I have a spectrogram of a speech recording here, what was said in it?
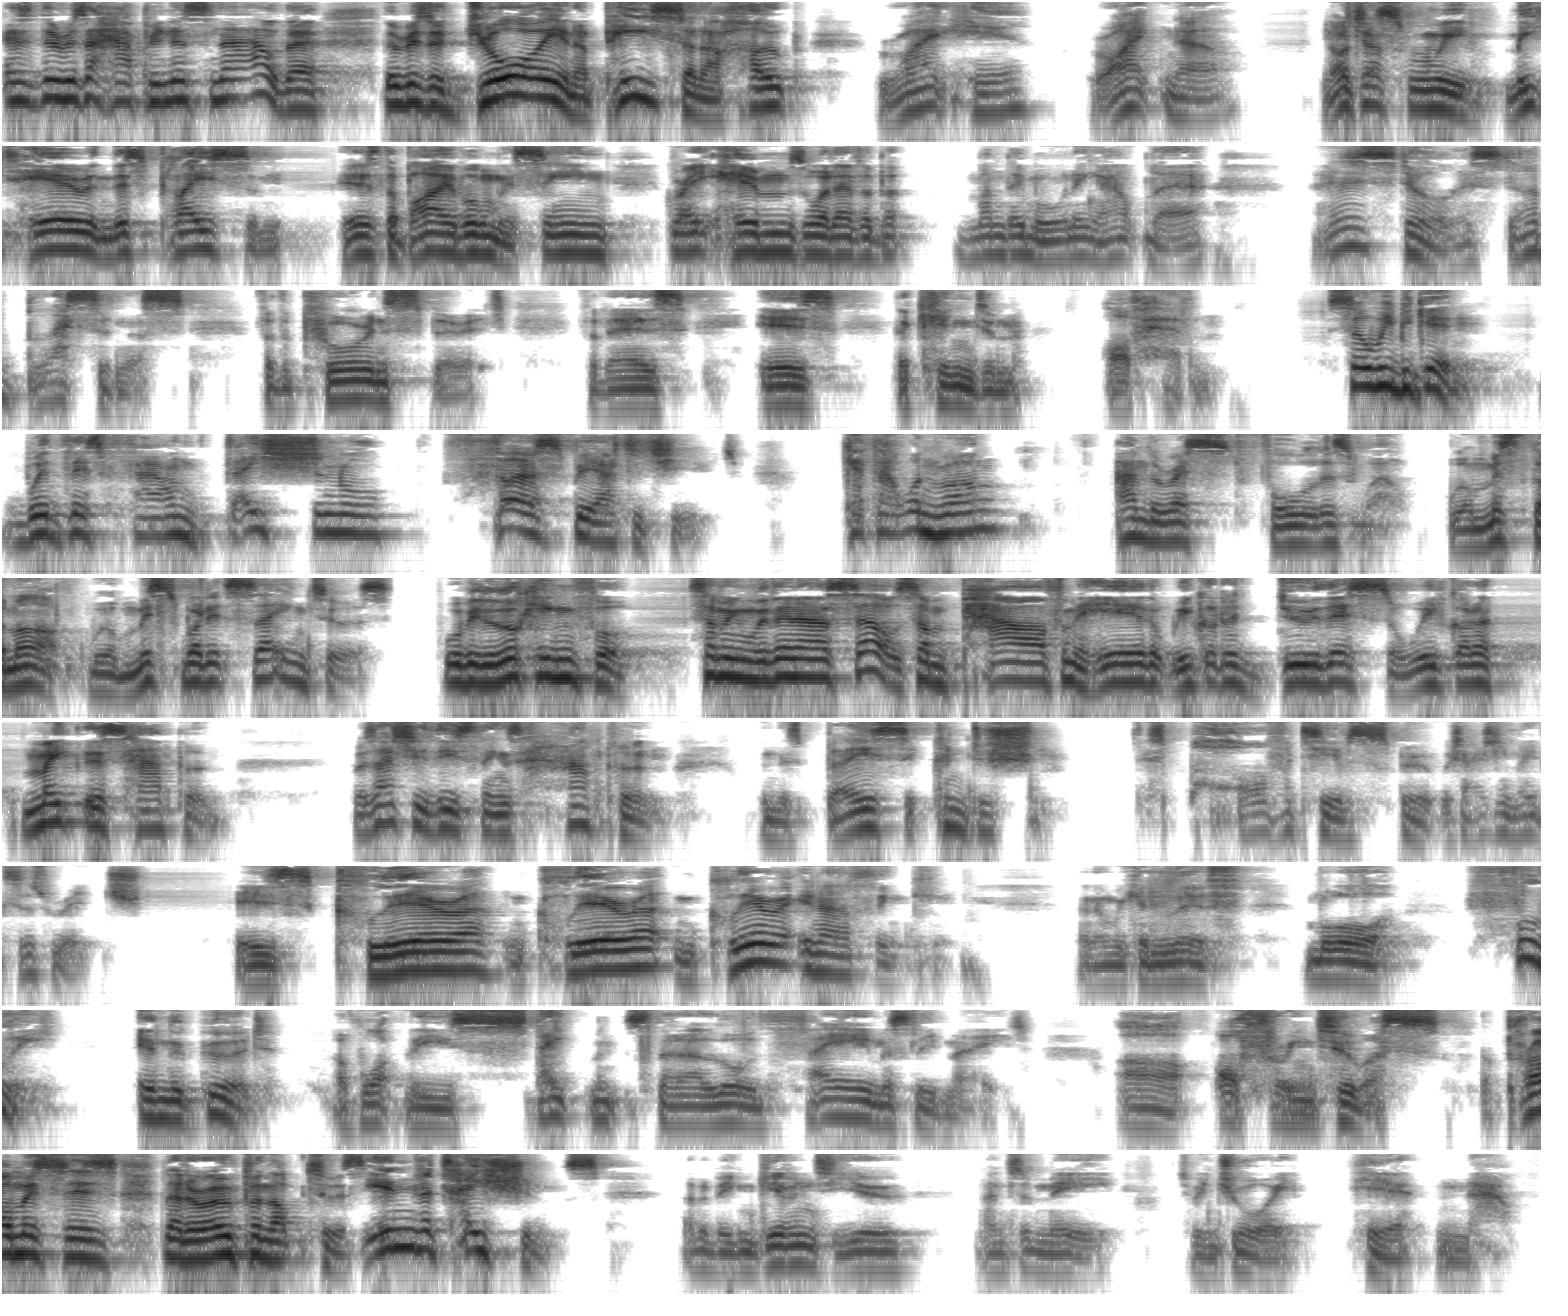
As there is a happiness now. There, there is a joy and a peace and a hope right here, right now. Not just when we meet here in this place and here's the Bible and we're singing great hymns or whatever, but Monday morning out there, there is still, there's still a blessedness for the poor in spirit, for theirs is the kingdom of heaven. So we begin with this foundational first beatitude. Get that one wrong and the rest fall as well. We'll miss the mark. We'll miss what it's saying to us. We'll be looking for something within ourselves, some power from here that we've got to do this or we've got to make this happen. Whereas actually these things happen in this basic condition, this poverty of spirit, which actually makes us rich, is clearer and clearer and clearer in our thinking. And then we can live more fully in the good of what these statements that our Lord famously made are offering to us the promises that are open up to us, the invitations that have been given to you and to me to enjoy here now.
